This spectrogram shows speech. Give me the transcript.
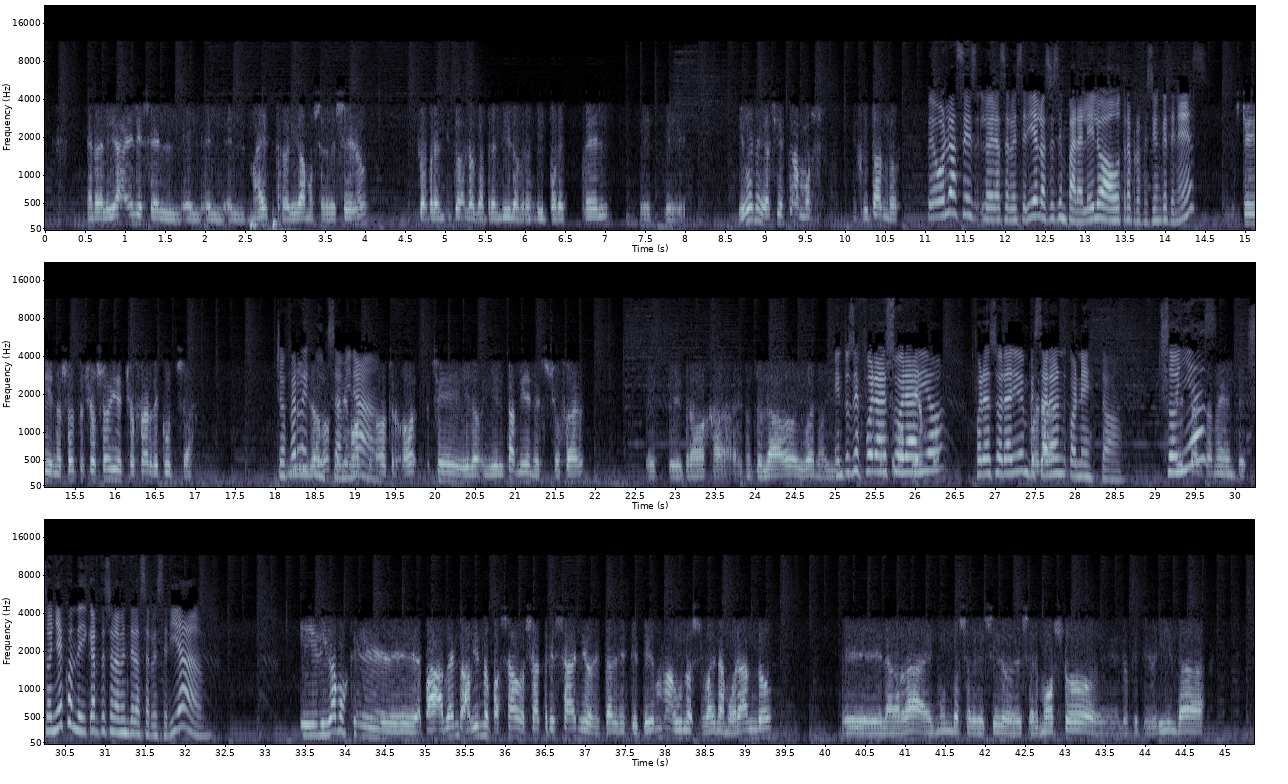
En realidad él es el, maestro, digamos, cervecero. Yo aprendí todo lo que aprendí, lo aprendí por por él. Este, y bueno, y así estamos, disfrutando. Pero vos lo haces, lo de la cervecería, lo haces en paralelo a otra profesión que tenés. Sí, nosotros, yo soy el chofer de Kutza. Chofer Y de Kutza, mirá. otro- o- sí, y, lo- y él también es chofer, este, trabaja en otro lado y bueno. y Entonces fuera de su horario, tiempo. fuera de su horario empezaron con esto. ¿Soñás? ¿Soñás con dedicarte solamente a la cervecería? Y digamos que eh, habiendo, habiendo pasado ya tres años de estar en este tema, uno se va enamorando Eh, la verdad, el mundo cervecero es hermoso, eh, lo que te brinda,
